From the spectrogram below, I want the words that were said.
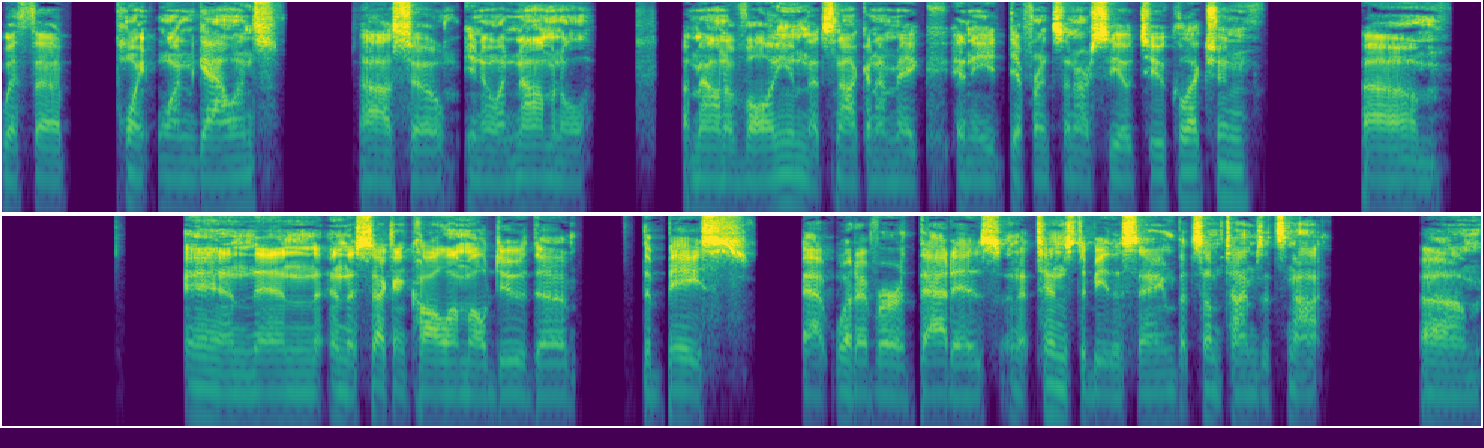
with uh, 0.1 gallons. Uh, so you know a nominal amount of volume that's not going to make any difference in our CO2 collection. Um, and then in the second column, I'll do the the base at whatever that is, and it tends to be the same, but sometimes it's not. Um,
